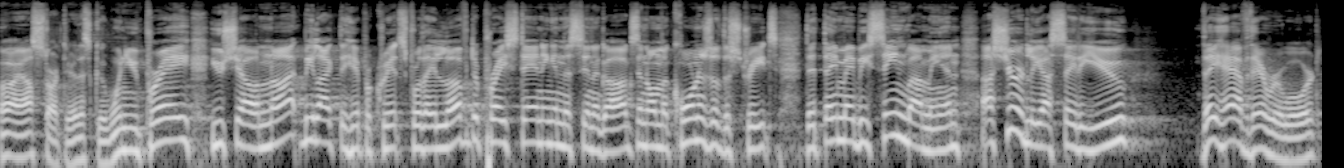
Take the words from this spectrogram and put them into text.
All right, I'll start there. That's good. When you pray, you shall not be like the hypocrites, for they love to pray standing in the synagogues and on the corners of the streets, that they may be seen by men. Assuredly, I say to you, they have their reward.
